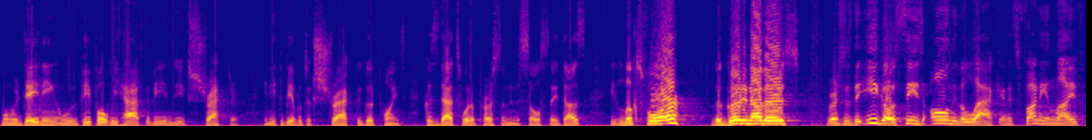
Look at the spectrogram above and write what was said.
when we're dating with people. We have to be in the extractor. You need to be able to extract the good points because that's what a person in the soul state does. He looks for the good in others versus the ego sees only the lack. And it's funny in life,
